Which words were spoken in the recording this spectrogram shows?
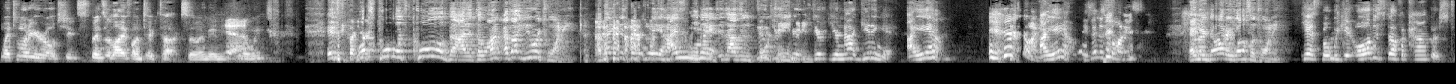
my 20 year old she spends her life on TikTok. So I mean, Yeah. you know, we It's what's cool. What's cool about it though? I, I thought you were 20. I thought you just graduated high school like in Dude, 2014. you're, dude. you're, you're not getting it. I am. I I am. He's in his twenties. And your daughter's also 20. Yes, but we get all this stuff accomplished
